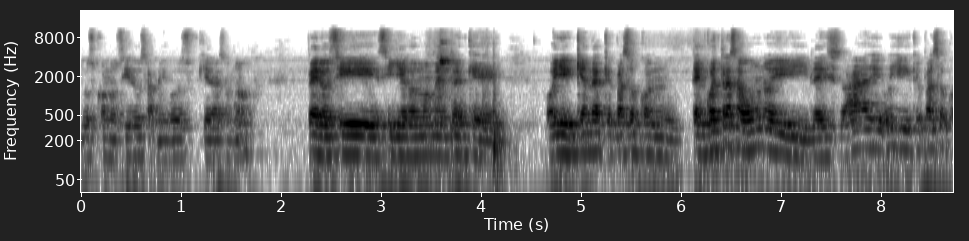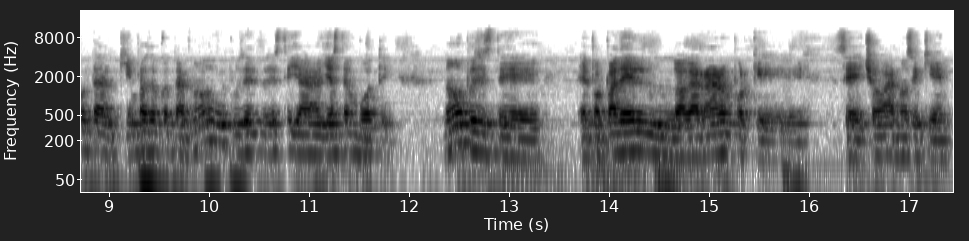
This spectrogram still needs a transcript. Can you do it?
los conocidos, amigos, quieras o no. Pero sí, sí llega un momento en que oye, ¿qué onda? ¿Qué pasó con...? Te encuentras a uno y le dices, ay, oye, ¿qué pasó con tal? ¿Quién pasó con tal? No, pues este ya, ya está en bote. No, pues este, el papá de él lo agarraron porque se echó a no sé quién.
